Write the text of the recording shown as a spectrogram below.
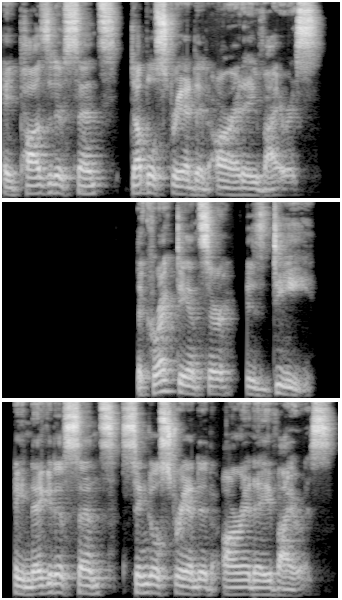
a positive sense double stranded RNA virus? The correct answer is D, a negative sense single stranded RNA virus.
